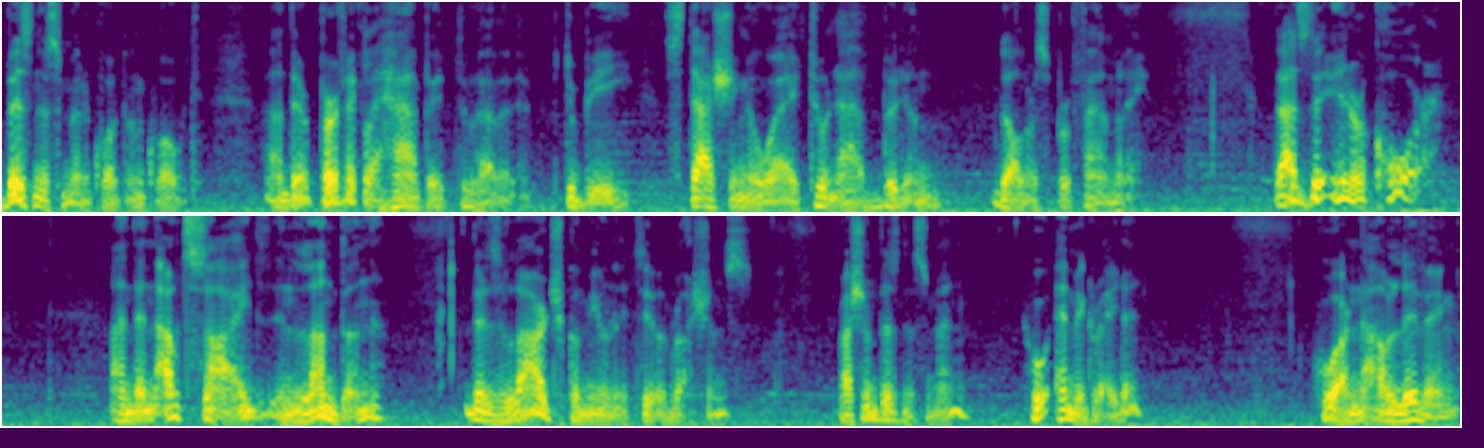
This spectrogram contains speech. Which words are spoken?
businessmen, quote unquote, and they're perfectly happy to have to be stashing away two and a half billion dollars per family. That's the inner core. And then outside in London, there's a large community of Russians, Russian businessmen, who emigrated, who are now living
